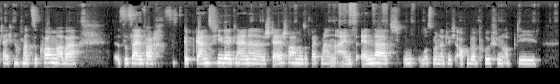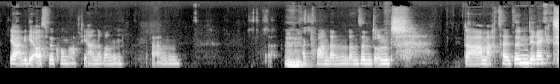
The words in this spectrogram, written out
gleich nochmal zu kommen, aber es ist einfach, es gibt ganz viele kleine Stellschrauben sobald man eins ändert, muss man natürlich auch überprüfen, ob die, ja, wie die Auswirkungen auf die anderen ähm, mhm. Faktoren dann, dann sind. Und da macht es halt Sinn, direkt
